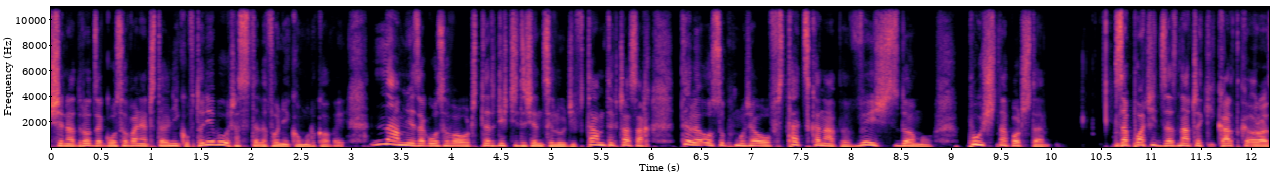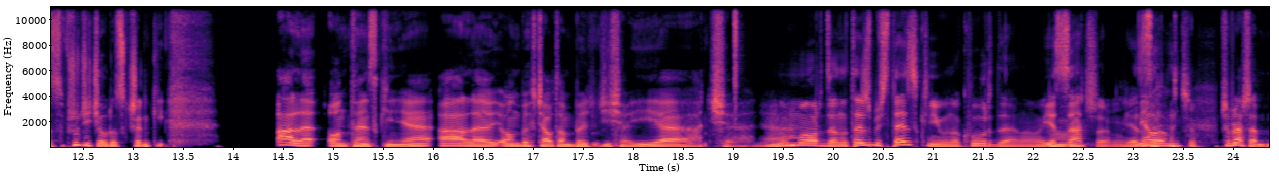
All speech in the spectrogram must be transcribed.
się na drodze głosowania czytelników. To nie były czasy telefonii komórkowej. Na mnie zagłosowało 40 tysięcy ludzi. W tamtych czasach tyle osób musiało wstać z kanapy, wyjść z domu, pójść na pocztę, zapłacić za znaczek i kartkę oraz wrzucić ją do skrzynki ale on tęskni, nie? Ale on by chciał tam być dzisiaj. Jacie, nie? No morda, no też byś tęsknił, no kurde, no jest no. za czym, jest Miałem, za czym. Przepraszam,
